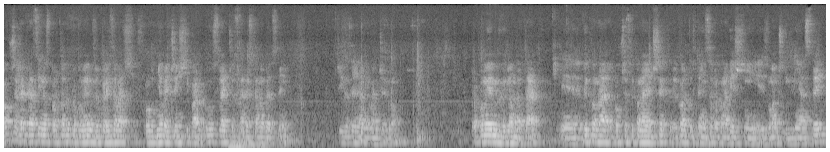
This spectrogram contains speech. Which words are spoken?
Obszar rekreacyjno-sportowy proponujemy zlokalizować w południowej części parku. Slajd przedstawia stan obecny czyli zasadniczo nie ma niczego. Proponujemy, wyglądał tak. Yy, Wykona, poprzez wykonanie trzech kortów tenisowych o nawierzchni z mączki gliniastej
